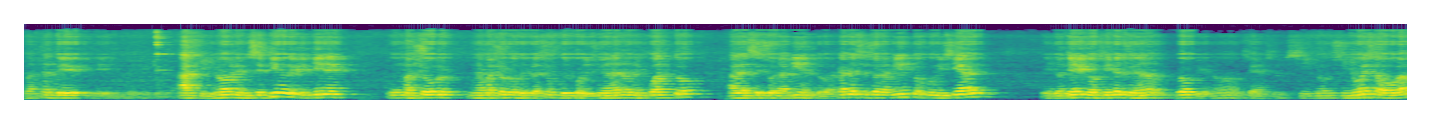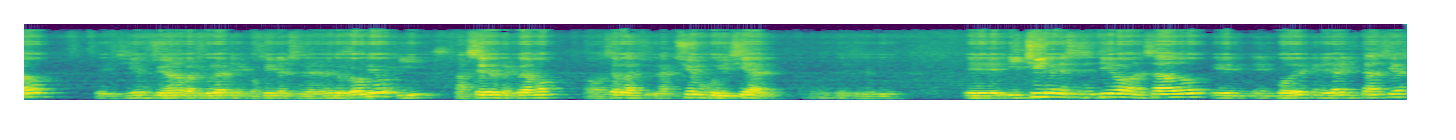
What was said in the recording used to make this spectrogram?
bastante eh, ágil, ¿no? en el sentido de que tiene un mayor, una mayor concentración por el ciudadano en cuanto al asesoramiento. Acá el asesoramiento judicial eh, lo tiene que conseguir el ciudadano propio, ¿no? o sea, si, no, si no es abogado, si es un ciudadano particular, tiene que conseguir el asesoramiento propio y hacer el reclamo o hacer la, acción judicial. Eh, y Chile en ese sentido ha avanzado en, poder generar instancias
